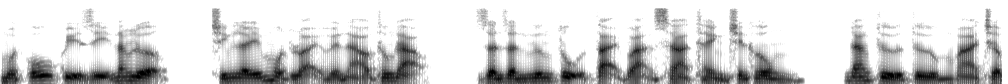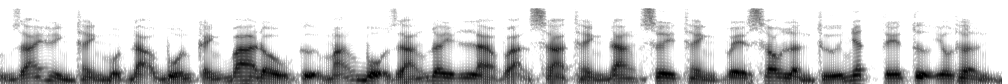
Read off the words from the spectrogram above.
Một cỗ quỷ dị năng lượng chính lấy một loại huyền ảo thông đạo, dần dần ngưng tụ tại vạn xà thành trên không, đang từ từ mà chậm rãi hình thành một đạo bốn cánh ba đầu cự mãng bộ dáng. Đây là vạn xà thành đang xây thành về sau lần thứ nhất tế tự yêu thần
